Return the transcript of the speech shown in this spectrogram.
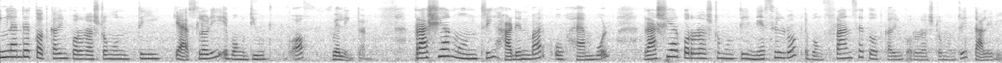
ইংল্যান্ডের তৎকালীন পররাষ্ট্রমন্ত্রী ক্যাসলরি এবং ডিউক অফ ওয়েলিংটন। প্রাশিয়ান মন্ত্রী হার্ডেনবার্গ ও হ্যামবোল্ড রাশিয়ার পররাষ্ট্রমন্ত্রী নেসেলরোড এবং ফ্রান্সের তৎকালীন পররাষ্ট্রমন্ত্রী তালেরি।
